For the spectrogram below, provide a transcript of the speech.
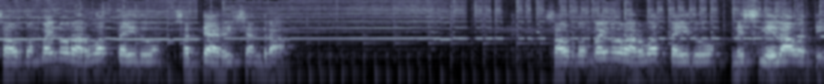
ಸಾವಿರದ ಒಂಬೈನೂರ ಅರವತ್ತೈದು ಸತ್ಯ ಹರಿಶ್ಚಂದ್ರ. ಸಾವಿರದ ಒಂಬೈನೂರ ಅರವತ್ತೈದು ಮಿಸ್ ಲೀಲಾವತಿ.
